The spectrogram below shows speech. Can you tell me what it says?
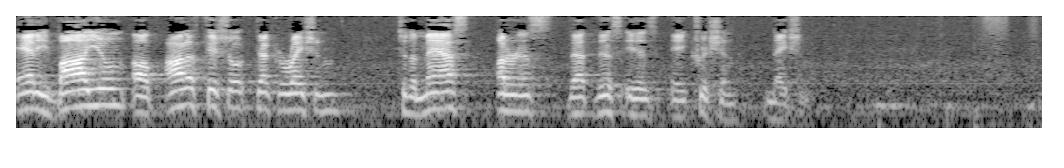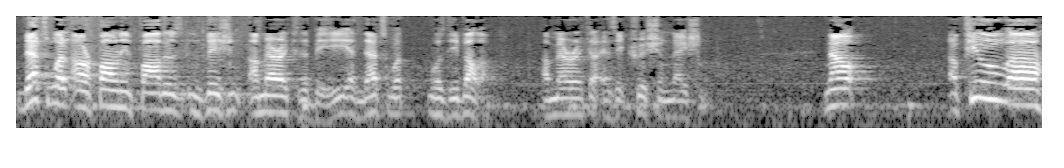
add a volume of unofficial declaration to the mass utterance that this is a Christian nation. That's what our founding fathers envisioned America to be, and that's what was developed. America as a Christian nation. Now, a few uh,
